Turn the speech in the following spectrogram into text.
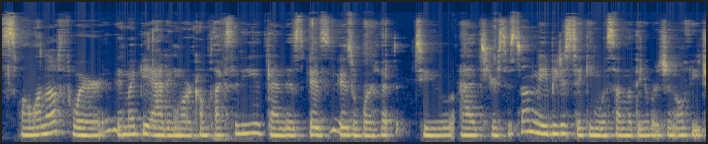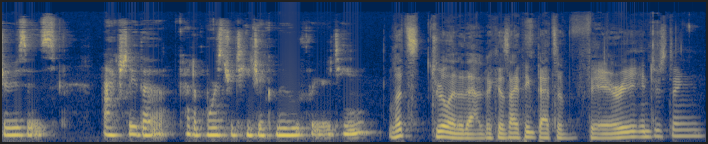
small enough where it might be adding more complexity than is, is, is worth it to add to your system. Maybe just sticking with some of the original features is actually the kind of more strategic move for your team. Let's drill into that because I think that's a very interesting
